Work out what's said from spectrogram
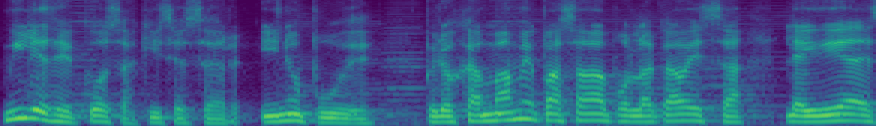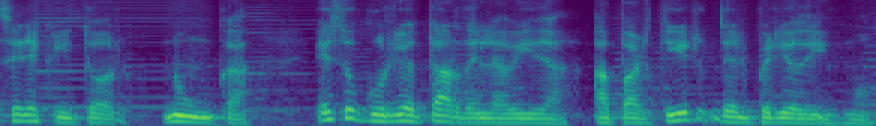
miles de cosas quise ser y no pude, pero jamás me pasaba por la cabeza la idea de ser escritor, nunca. Eso ocurrió tarde en la vida, a partir del periodismo,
